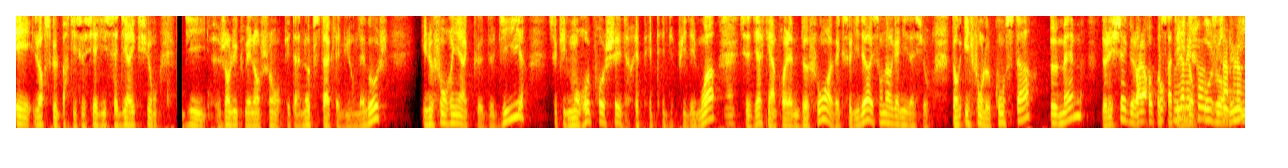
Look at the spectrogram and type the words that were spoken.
Et lorsque le Parti socialiste, sa direction, dit Jean-Luc Mélenchon est un obstacle à l'union de la gauche, ils ne font rien que de dire ce qu'ils m'ont reproché de répéter depuis des mois, c'est-à-dire qu'il y a un problème de fond avec ce leader et son organisation. Donc ils font le constat eux-mêmes de l'échec de leur propre stratégie. Donc aujourd'hui,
